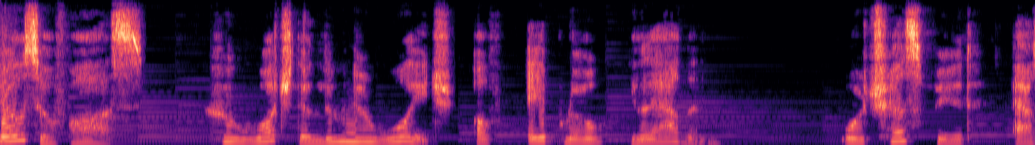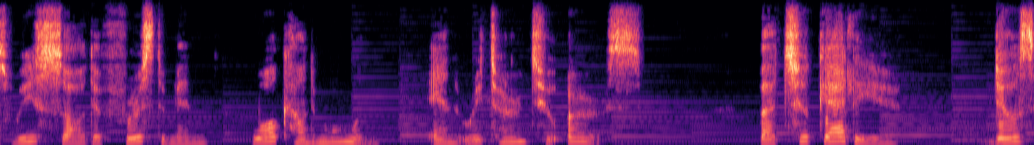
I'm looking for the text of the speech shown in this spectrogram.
Those of us who watched the lunar voyage of Apollo 11 were transfigured as we saw the first man walk on the moon and return to Earth. But to get there, those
